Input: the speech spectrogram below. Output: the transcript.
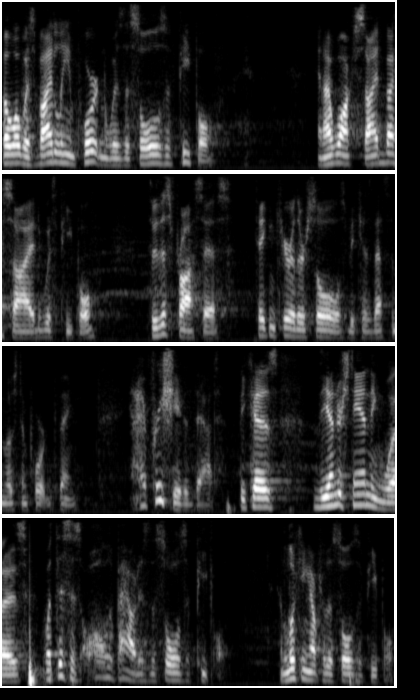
But what was vitally important was the souls of people and I walked side by side with people through this process, taking care of their souls because that's the most important thing. And I appreciated that because the understanding was what this is all about is the souls of people and looking out for the souls of people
